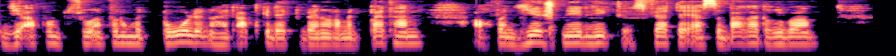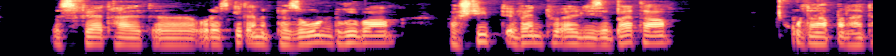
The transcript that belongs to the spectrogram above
die ab und zu einfach nur mit Bohlen halt abgedeckt werden oder mit Brettern. Auch wenn hier Schnee liegt, es fährt der erste Bagger drüber, es fährt halt, äh, oder es geht eine Person drüber, verschiebt eventuell diese Bretter und dann hat man halt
